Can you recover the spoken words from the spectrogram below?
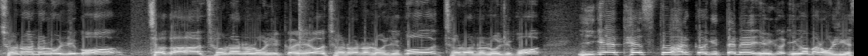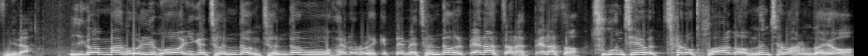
전원을 올리고 제가 전원을 올릴 거예요. 전원을 올리고 전원을 올리고 이게 테스트 할 거기 때문에 이거 이것만 올리겠습니다. 이것만 올리고 이게 전등 전등 회로를 했기 때문에 전등을 빼놨잖아 빼놨어 죽은 채- 채로 부하가 없는 채로 하는 거예요.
